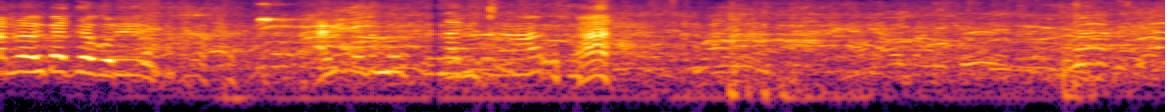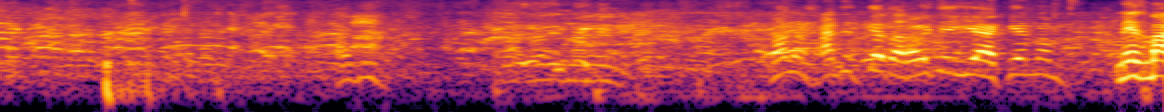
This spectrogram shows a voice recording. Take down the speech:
আমরা ওই কাজ করি আমি কত মুখ হ্যাঁ? না না সাজিদ কে ধর? ওই যে ইয়া কি নাম? মেজবা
